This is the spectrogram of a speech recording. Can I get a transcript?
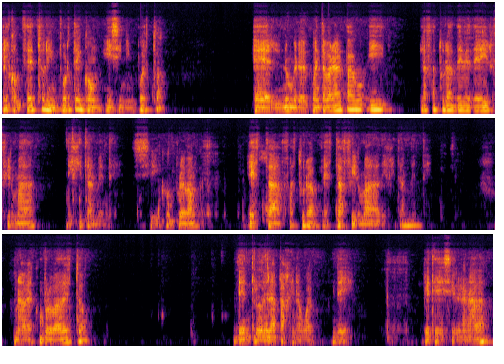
el concepto, el importe con y sin impuestos, el número de cuenta para el pago y la factura debe de ir firmada digitalmente. Si comprueban, esta factura está firmada digitalmente. Una vez comprobado esto, dentro de la página web de PTS Granada,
